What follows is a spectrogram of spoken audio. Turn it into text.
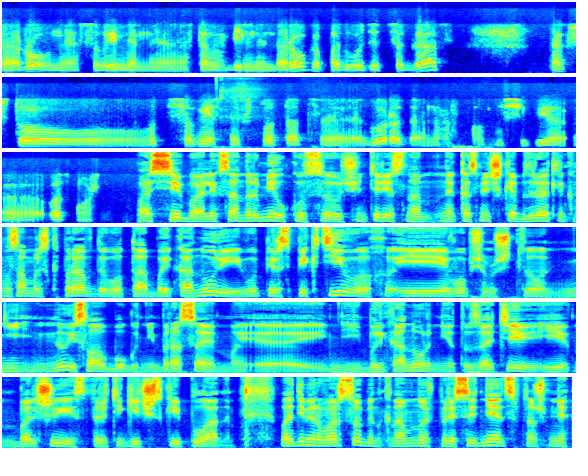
ровная современная автомобильная дорога, подводится газ – так что вот совместная эксплуатация города, она вполне себе э, возможна. Спасибо, Александр Милкус. Очень интересно, космический обозреватель «Комсомольской правды» вот о Байконуре, его перспективах. И, в общем, что, не, ну и слава богу, не бросаем мы э, ни Байконур, ни эту затею, и большие стратегические планы. Владимир Варсобин к нам вновь присоединяется, потому что мне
